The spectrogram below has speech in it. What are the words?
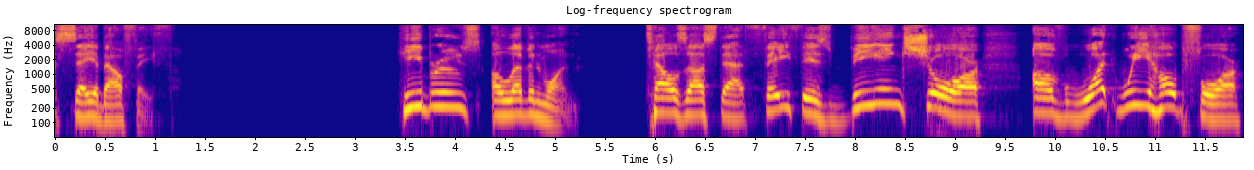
say about faith? Hebrews 11:1 tells us that faith is being sure of what we hope for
